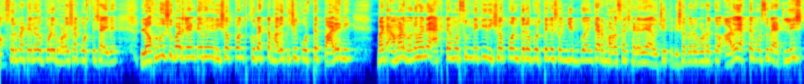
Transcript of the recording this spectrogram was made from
অক্সর প্যাটেলের উপরে ভরসা করতে চাইবে। লখনৌ সুপার জায়েন্টের হয়ে ঋষভ পন্থ খুব একটা ভালো কিছু করতে পারেনি বাট আমার মনে হয় না একটা মরশুম দেখি ঋষভ পন্থের ওপর থেকে সঞ্জীব গোয়েঙ্কার ভরসা ছেড়ে দেওয়া উচিত। ঋষভের ওপর হয়তো আরও একটা মরশুমে অ্যাটলিস্ট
